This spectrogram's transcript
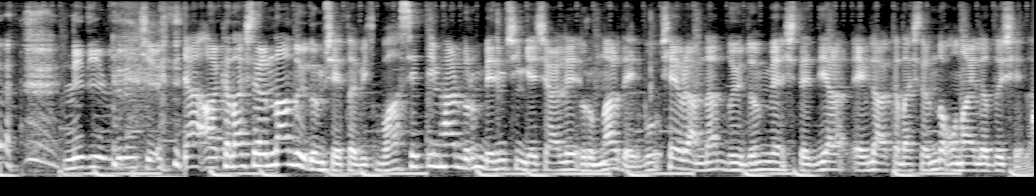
ne diyebilirim ki? Yani arkadaşlarımdan duyduğum şey tabii ki. Bahsettiğim her durum benim için geçerli durumlar değil. Bu çevremden duyduğum ve işte diğer evli arkadaşlarımın da onayladığı şeyler.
